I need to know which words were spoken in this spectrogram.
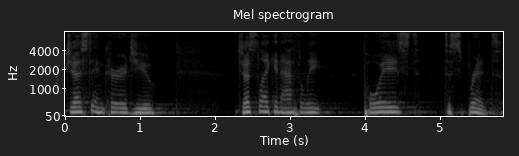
just encourage you, just like an athlete poised to sprint,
